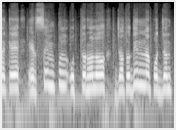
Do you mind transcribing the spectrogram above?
থেকে এর সিম্পল উত্তর হলো, যতদিন না পর্যন্ত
